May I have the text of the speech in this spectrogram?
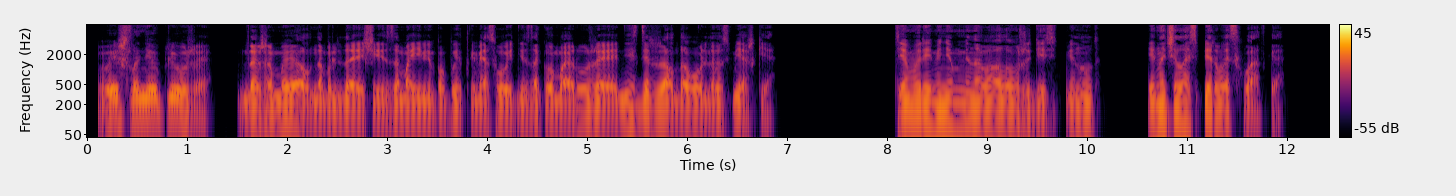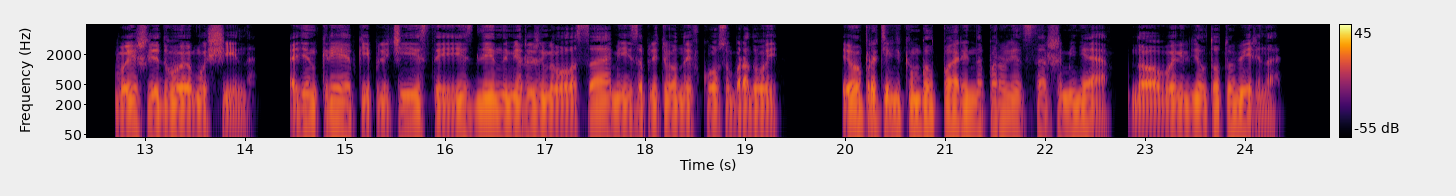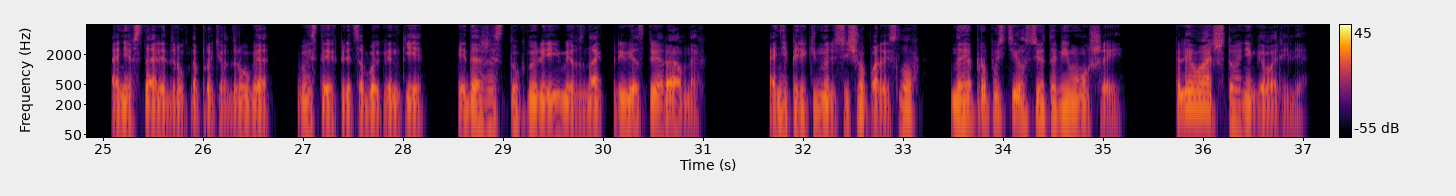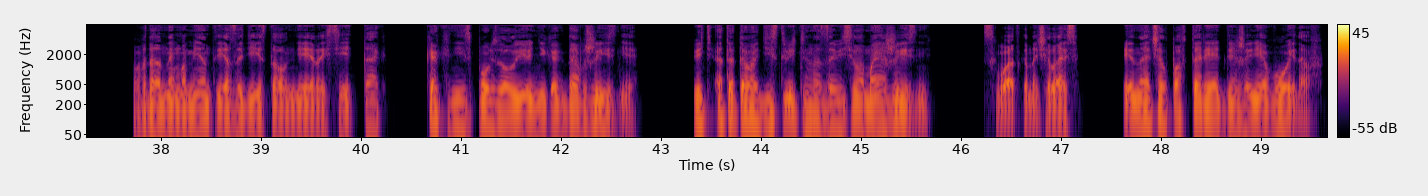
Вышло неуклюже. Даже Мэл, наблюдающий за моими попытками освоить незнакомое оружие, не сдержал довольной усмешки. Тем временем миновало уже 10 минут, и началась первая схватка. Вышли двое мужчин, один крепкий, плечистый и с длинными рыжими волосами и заплетенный в косу бородой. Его противником был парень на пару лет старше меня, но выглядел тот уверенно. Они встали друг напротив друга, выставив перед собой клинки, и даже стукнули ими в знак приветствия равных. Они перекинулись еще парой слов, но я пропустил все это мимо ушей. Плевать, что они говорили. В данный момент я задействовал нейросеть так, как не использовал ее никогда в жизни. Ведь от этого действительно зависела моя жизнь. Схватка началась, и начал повторять движения воинов.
